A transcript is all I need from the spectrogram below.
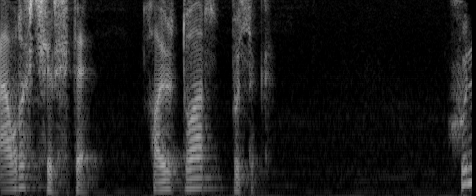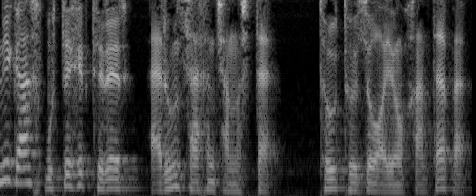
аврагч хэрэгтэй. Хоёрдугаар бүлэг. Хүнийг анх бүтээхэд тэрээр ариун сайхан чанартай, төв төлөв оюун ухаантай байв.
